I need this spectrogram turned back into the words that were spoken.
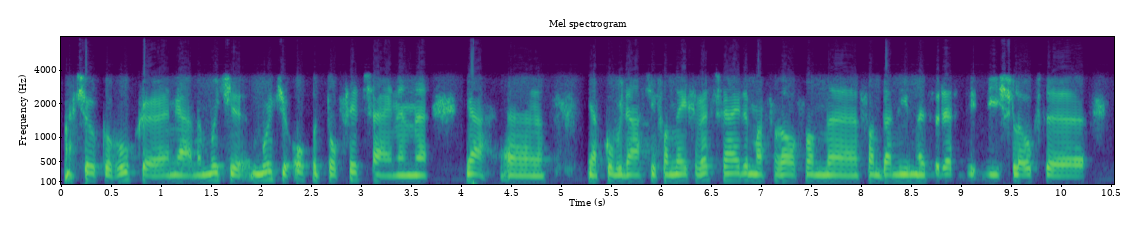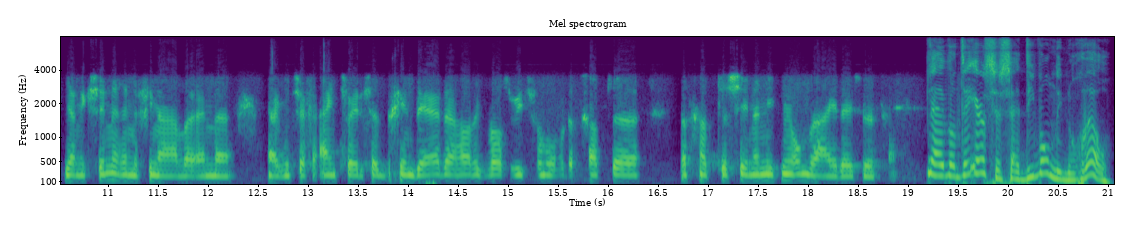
maakt zulke hoeken. En ja, dan moet je, moet je op het topfit zijn. En ja, ja, combinatie van negen wedstrijden, maar vooral van, van Daniel Medvedev, die, die sloofde uh, Yannick Sinner in de finale. En ja, ik moet zeggen, eind tweede set, begin derde had ik wel zoiets van, oh, dat gaat, dat gaat Sinner niet meer omdraaien deze wedstrijd. Nee, want de eerste set, die won die nog wel.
